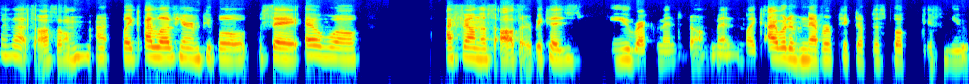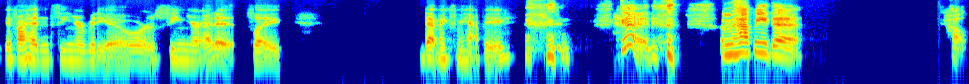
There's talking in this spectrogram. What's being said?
Oh, that's awesome. I, like I love hearing people say, "Oh, well, I found this author because you recommended them," and like I would have never picked up this book if you if I hadn't seen your video or seen your edits. Like that makes me happy. Good. I'm happy to help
